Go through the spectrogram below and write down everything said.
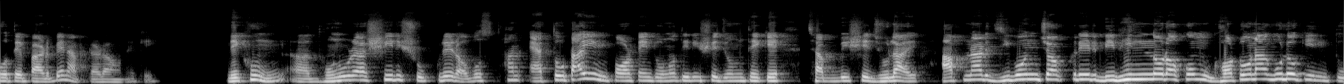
হতে পারবেন আপনারা অনেকেই। দেখুন ধনুরাশির শুক্রের অবস্থান এতটাই ইম্পর্টেন্ট উনতিরিশে জুন থেকে ছাব্বিশে জুলাই। আপনার জীবন চক্রের বিভিন্ন রকম ঘটনাগুলো কিন্তু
